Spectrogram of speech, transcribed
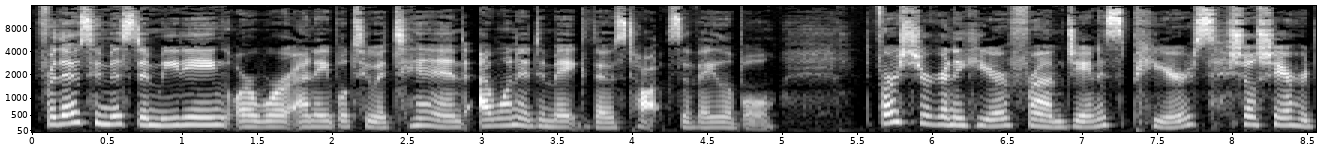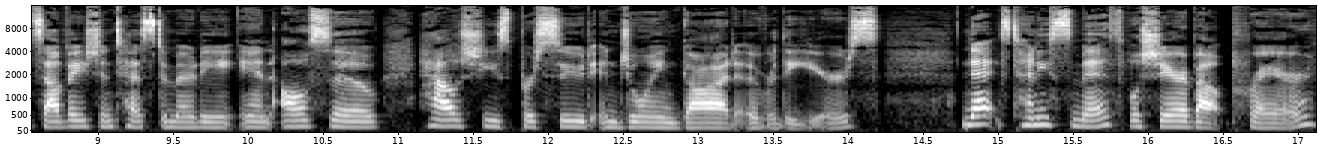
For those who missed a meeting or were unable to attend, I wanted to make those talks available. First, you're going to hear from Janice Pierce. She'll share her salvation testimony and also how she's pursued enjoying God over the years. Next, Honey Smith will share about prayer.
